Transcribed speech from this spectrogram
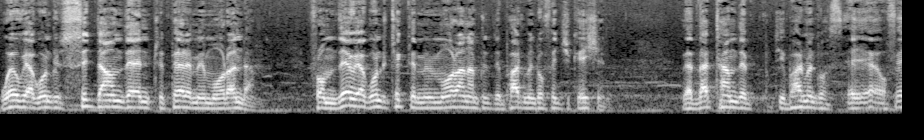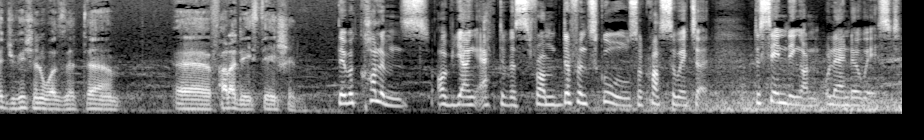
where we are going to sit down there and prepare a memorandum. From there, we are going to take the memorandum to the Department of Education. At that time, the Department was, uh, of Education was at um, uh, Faraday Station. There were columns of young activists from different schools across Soweto descending on Orlando West.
